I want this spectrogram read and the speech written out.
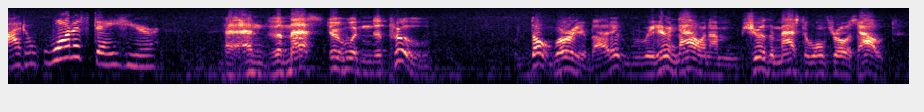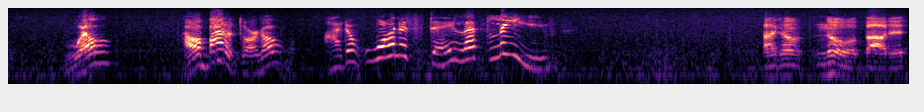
I don't want to stay here. And the master wouldn't approve. Don't worry about it. We're here now, and I'm sure the master won't throw us out. Well, how about it, Torgo? I don't want to stay. Let's leave. I don't know about it.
